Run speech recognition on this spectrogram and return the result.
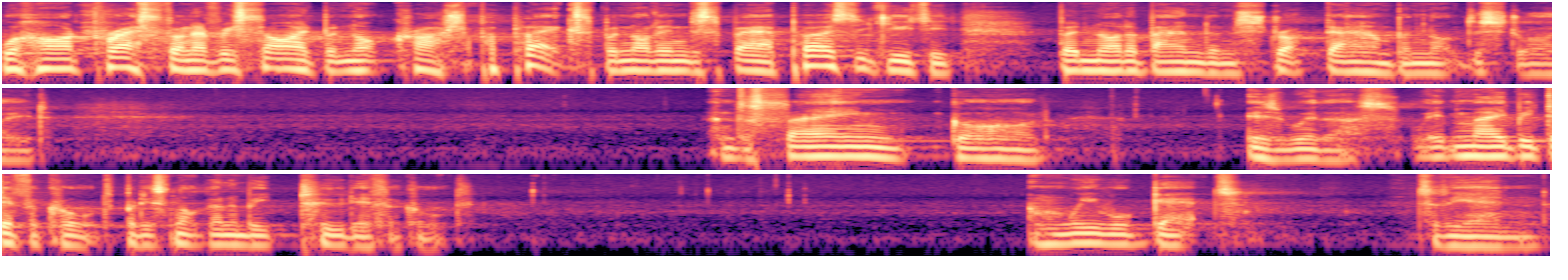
were hard pressed on every side, but not crushed, perplexed, but not in despair, persecuted, but not abandoned, struck down, but not destroyed. And the same God is with us. It may be difficult, but it's not going to be too difficult. And we will get to the end.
